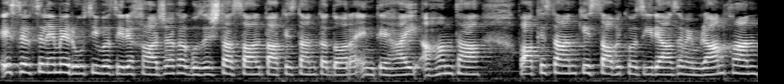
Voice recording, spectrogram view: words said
इस सिलसिले में रूसी वज़ीर खारजा का गुजशत साल पाकिस्तान का दौरा इंतहाई अहम था। पाकिस्तान के सबक वज़ीर अजम इमरान खान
